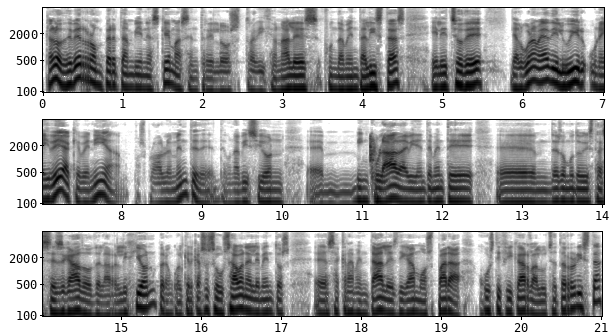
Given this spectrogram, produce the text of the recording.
Claro, debe romper también esquemas entre los tradicionales fundamentalistas el hecho de, de alguna manera, diluir una idea que venía, pues probablemente, de, una visión eh, vinculada, evidentemente, eh, desde un punto de vista sesgado de la religión, pero en cualquier caso se usaban elementos eh, sacramentales, digamos, para justificar la lucha terrorista,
